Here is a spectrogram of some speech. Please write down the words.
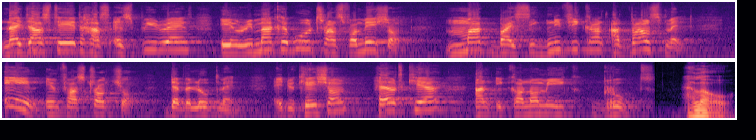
Niger State has experienced a remarkable transformation marked by significant advancement in infrastructure development, education, healthcare, and economic growth. Hello.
